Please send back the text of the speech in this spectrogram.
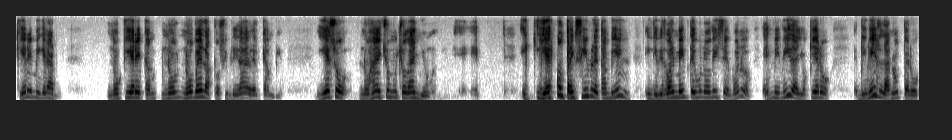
quiere emigrar, no quiere, no, no ve las posibilidades del cambio. Y eso nos ha hecho mucho daño. Eh, y, y, es comprensible también. Individualmente uno dice, bueno, es mi vida, yo quiero vivirla, ¿no? Pero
